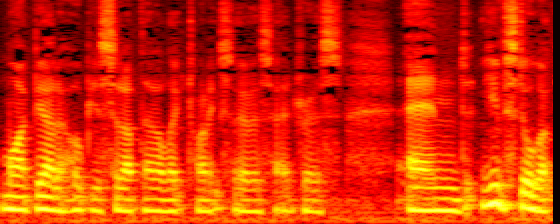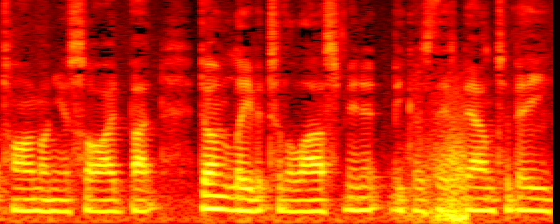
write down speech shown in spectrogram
might be able to help you set up that electronic service address. And you've still got time on your side, but don't leave it to the last minute because there's bound to be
